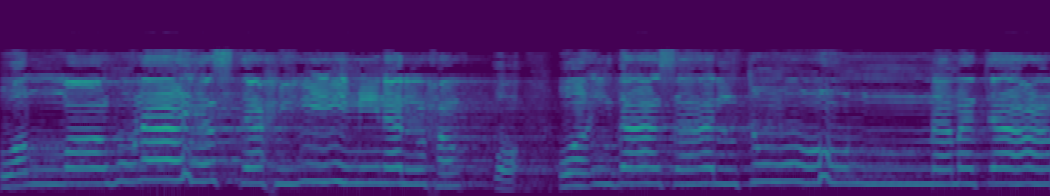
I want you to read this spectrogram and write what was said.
وَاللَّهُ لَا يَسْتَحْيِي مِنَ الْحَقِّ ۚ. وَإِذَا سَأَلْتُمُوهُنَّ مَتَاعًا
